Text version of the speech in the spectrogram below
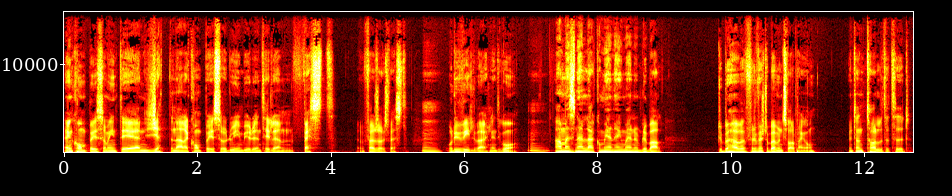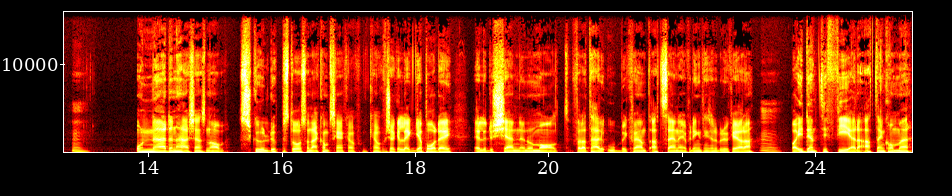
en kompis som inte är en jättenära kompis och du är inbjuden till en fest, en födelsedagsfest. Och du vill verkligen inte gå. Ja men snälla, kom igen, häng med nu, blir ball. Du behöver, för det första behöver du inte svara på en gång. Utan ta lite tid. Och när den här känslan av skuld uppstår, så när kompisen kanske, kanske försöker lägga på dig, eller du känner normalt för att det här är obekvämt att säga nej, för det är ingenting som du brukar göra. Bara identifiera att den kommer.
